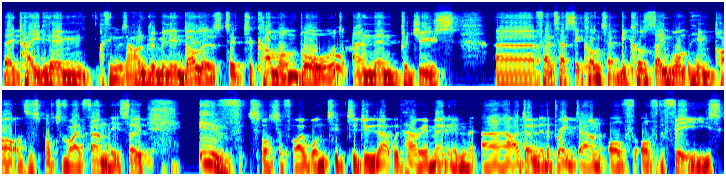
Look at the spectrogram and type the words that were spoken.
They paid him, I think it was hundred million dollars to to come on board and then produce uh, fantastic content because they want him part of the Spotify family. So. If Spotify wanted to do that with Harry and Meghan, uh, I don't know the breakdown of of the fees,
